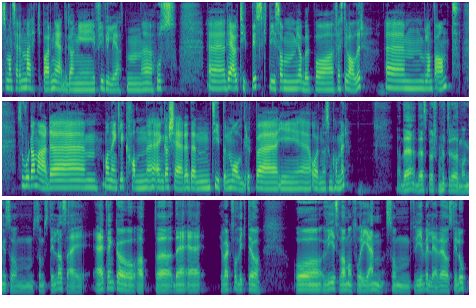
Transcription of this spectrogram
som man ser en merkbar nedgang i frivilligheten eh, hos. Eh, det er jo typisk de som jobber på festivaler, eh, blant annet. Så hvordan er det man egentlig kan engasjere den typen målgruppe i årene som kommer? Ja, det, det spørsmålet tror jeg det er mange som, som stiller seg. Jeg tenker jo at det er i hvert fall viktig å og vise hva man får igjen som frivillig ved å stille opp.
